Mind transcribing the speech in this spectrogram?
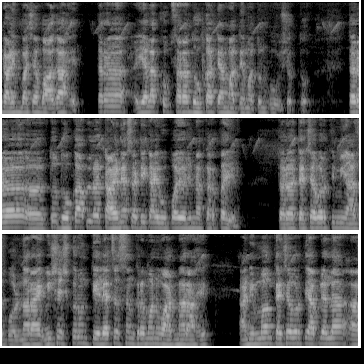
डाळिंबाच्या बागा आहेत तर याला खूप सारा धोका त्या माध्यमातून होऊ शकतो. तर तो धोका आपल्याला टाळण्यासाठी काय उपाययोजना करता येईल. तर त्याच्यावरती मी आज बोलणार आहे. विशेष करून तेलाचं संक्रमण वाढणार आहे. आणि मग त्याच्यावरती आपल्याला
